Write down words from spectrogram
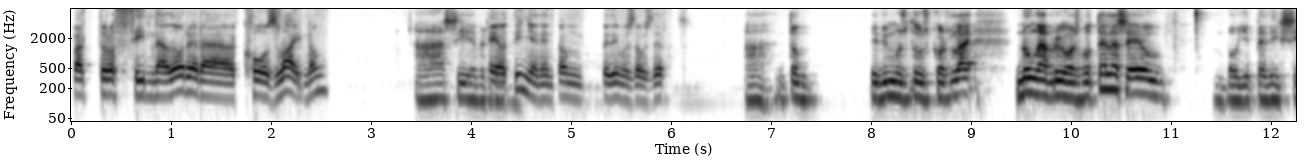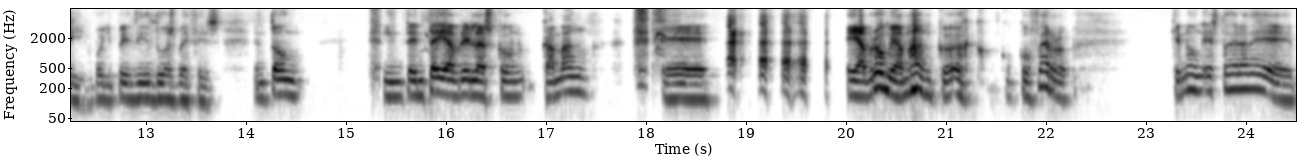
patrocinador era Coors Light, non? Ah, sí, é verdade. E o tiñen, entón pedimos dous delas. Ah, entón bebimos dous Coors Light, non abriu as botelas e eu voulle pedir, sí, voulle pedir dúas veces. Entón, intentei abrilas con camán e, e abroume a man co, co, co ferro. Que non, isto era de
